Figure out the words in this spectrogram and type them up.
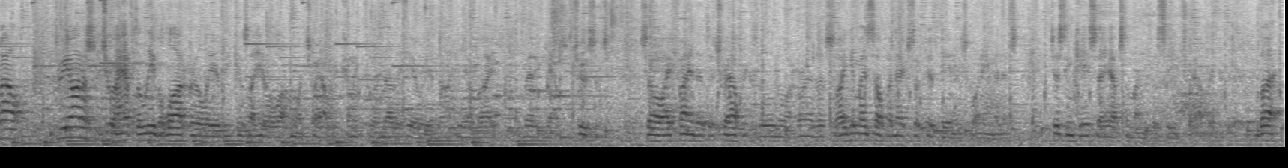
Well, to be honest with you, I have to leave a lot earlier because I hear a lot more traffic coming from another area, not nearby, Reading, Massachusetts. So I find that the traffic is a little more horrendous. So I give myself an extra 15 or 20 minutes, just in case I have some unforeseen traffic. But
